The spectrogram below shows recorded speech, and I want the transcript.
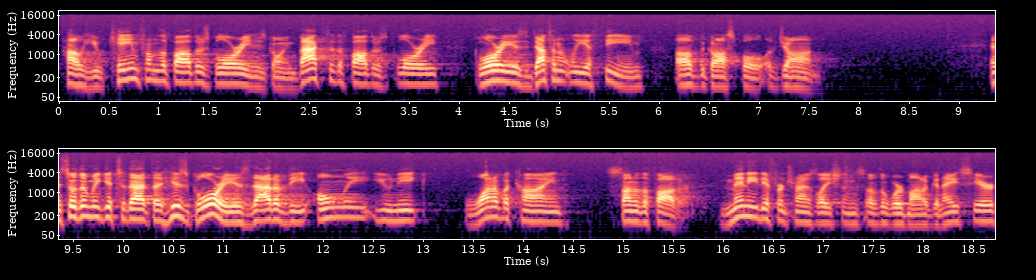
how he came from the Father's glory and he's going back to the Father's glory. Glory is definitely a theme of the Gospel of John. And so then we get to that, that his glory is that of the only unique, one of a kind Son of the Father. Many different translations of the word monogenes here,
